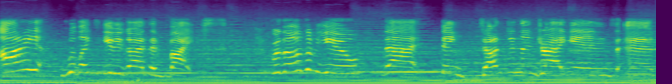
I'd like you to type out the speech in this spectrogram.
I would like to give you guys advice for those of you that think Dungeons and Dragons and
